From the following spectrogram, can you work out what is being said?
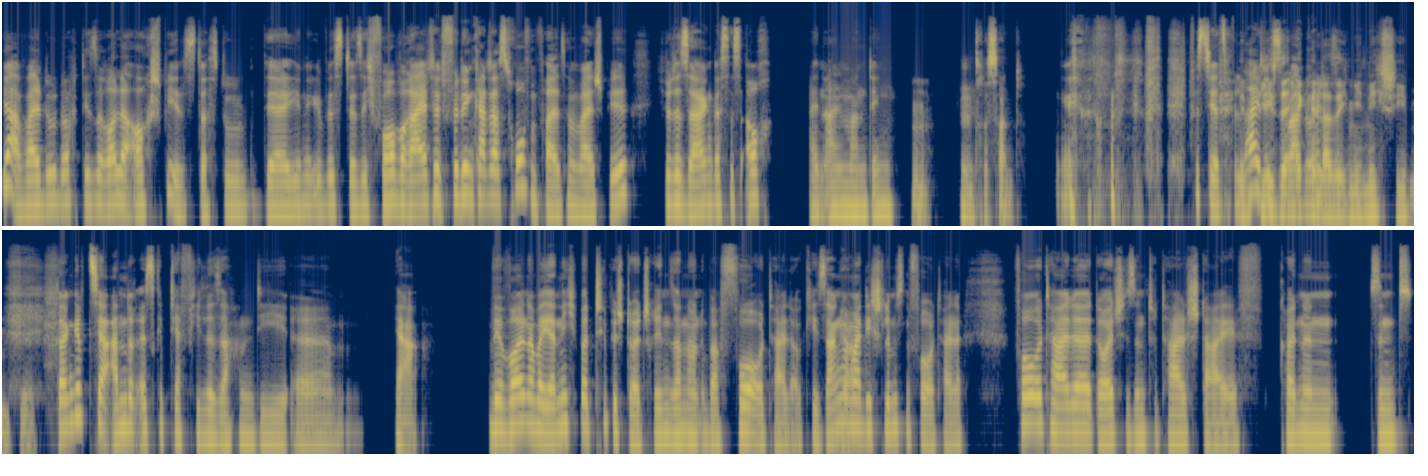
ja, weil du doch diese Rolle auch spielst, dass du derjenige bist, der sich vorbereitet für den Katastrophenfall zum Beispiel. Ich würde sagen, das ist auch ein Allmann-Ding. Interessant. Bist du jetzt In beleidigt? diese Ecke Manuel? lasse ich mich nicht schieben hier. Dann gibt es ja andere, es gibt ja viele Sachen, die, ähm, ja. Wir wollen aber ja nicht über typisch Deutsch reden, sondern über Vorurteile. Okay, sagen wir Ja. mal die schlimmsten Vorurteile. Vorurteile, Deutsche sind total steif, können sind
